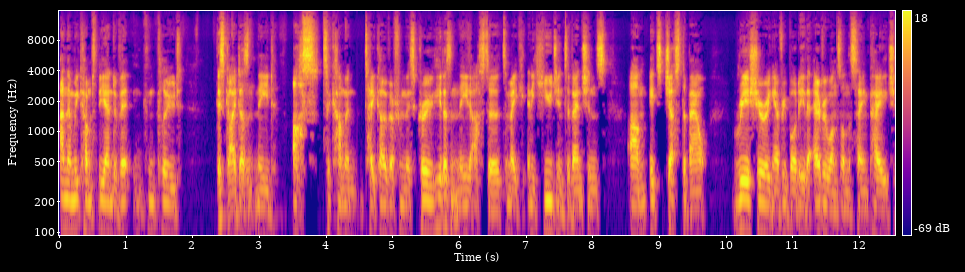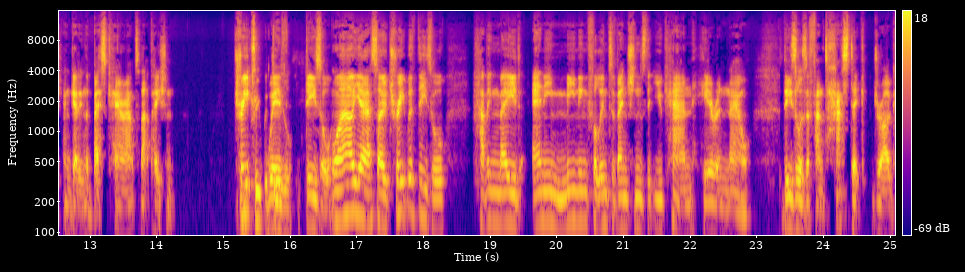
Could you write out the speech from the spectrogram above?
And then we come to the end of it and conclude this guy doesn't need us to come and take over from this crew. He doesn't need us to, to make any huge interventions. Um, it's just about reassuring everybody that everyone's on the same page and getting the best care out to that patient. Treat, treat with, with diesel. diesel. Well, yeah. So treat with diesel, having made any meaningful interventions that you can here and now. Diesel is a fantastic drug,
